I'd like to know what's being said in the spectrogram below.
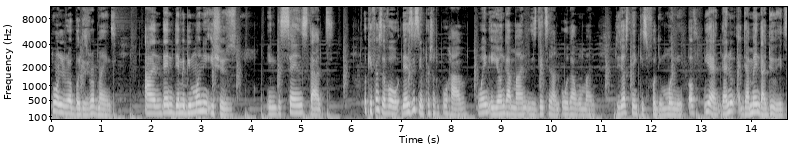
Don't only rub bodies, rub minds. And then there may be money issues in the sense that, okay, first of all, there's this impression people have when a younger man is dating an older woman, they just think it's for the money. Of yeah, there are, no, there are men that do it.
